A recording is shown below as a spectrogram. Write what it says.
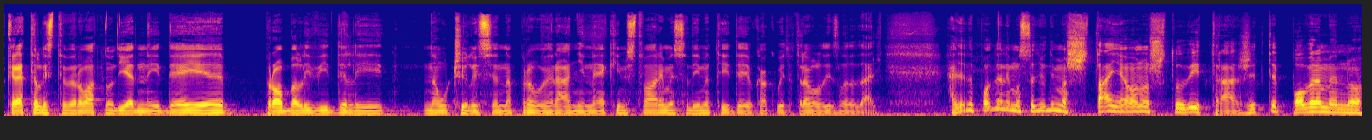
kretali ste verovatno od jedne ideje, probali, videli, naučili se na prvoj radnji nekim stvarima, sad imate ideju kako bi to trebalo da izgleda dalje. Hajde da podelimo sa ljudima šta je ono što vi tražite, povremeno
